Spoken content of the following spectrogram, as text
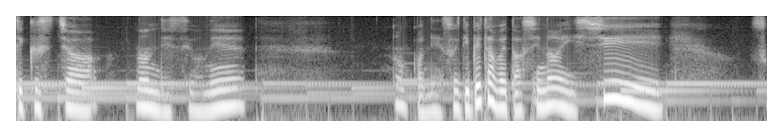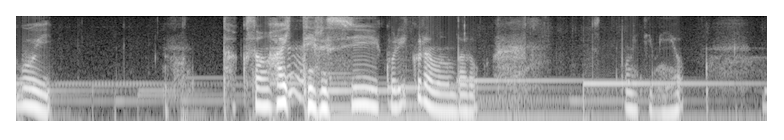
テクスチャーなんですよね。なんかねそれでベタベタしないしすごいたくさん入ってるしこれいくらなんだろうちょっと見てみよう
